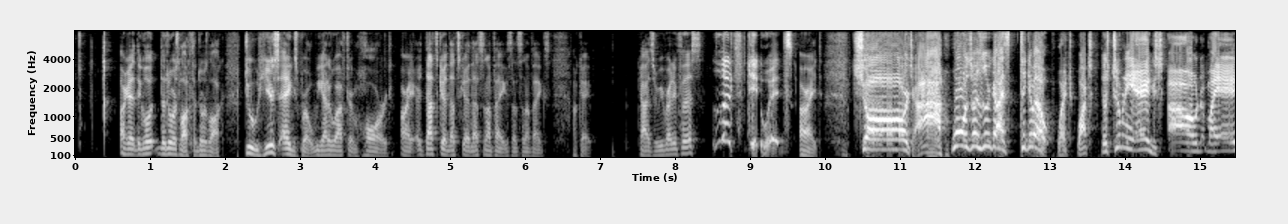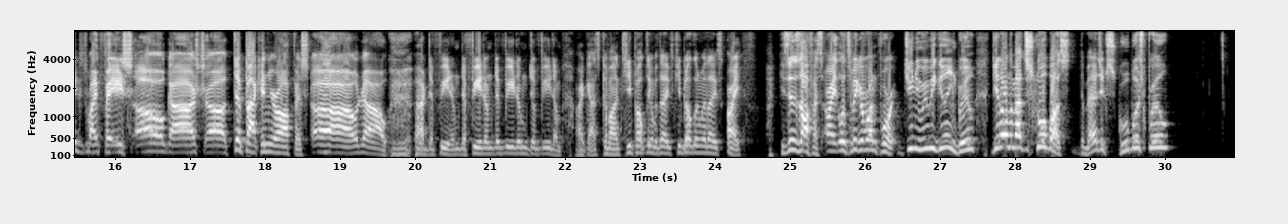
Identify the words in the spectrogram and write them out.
Okay, the, the door's locked. The door's locked. Dude, here's eggs, bro. We gotta go after him hard. All right, that's good. That's good. That's enough eggs. That's enough eggs. Okay. Guys, are we ready for this? Let's do it. All right. Charge! Ah! It's right there, guys! Take him out! Wait, watch. There's too many eggs! Oh, my eggs, my face! Oh, gosh! Uh, get back in your office! Oh, no! Uh, defeat him, defeat him, defeat him, defeat him! All right, guys, come on. Keep pelting with eggs, keep him with eggs. All right. He's in his office. All right, let's make a run for it. Junior, where are we going, bro? Get on the magic school bus. The magic school bus, bro?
